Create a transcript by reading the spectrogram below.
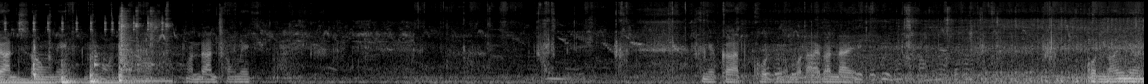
ด่านสองเมกมันด่านสองเมกบรรยากาศคนบหลายบันไดคนน้อยหนึ่ง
